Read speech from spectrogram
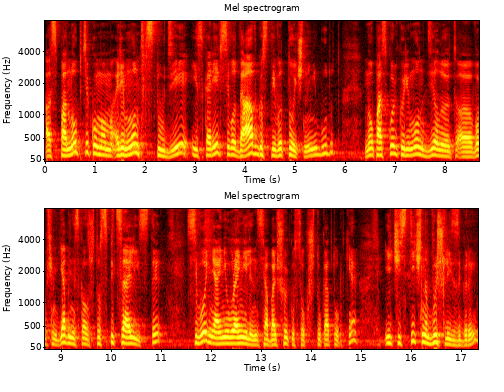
А с паноптикумом ремонт в студии, и, скорее всего, до августа его точно не будут – но поскольку ремонт делают, э, в общем, я бы не сказал, что специалисты, сегодня они уронили на себя большой кусок штукатурки и частично вышли из игры.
